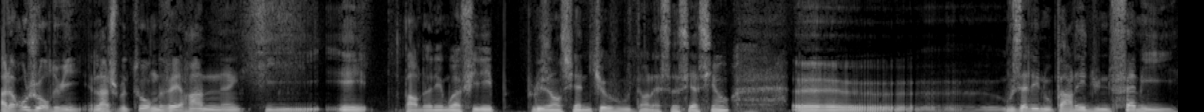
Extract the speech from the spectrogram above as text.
Alors aujourd'hui, là je me tourne vers Anne qui est, pardonnez-moi Philippe, plus ancienne que vous dans l'association. Euh, vous allez nous parler d'une famille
